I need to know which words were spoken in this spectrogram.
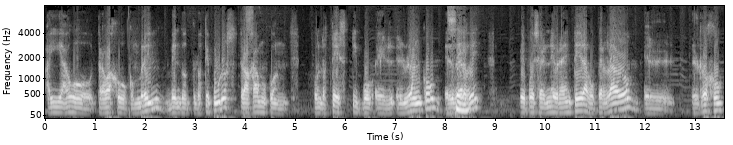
ahí hago trabajo con Bren, vendo los té puros, trabajamos con, con los tés tipo el, blanco, el verde, que puede ser nebra entera o perlado, el el rojo,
